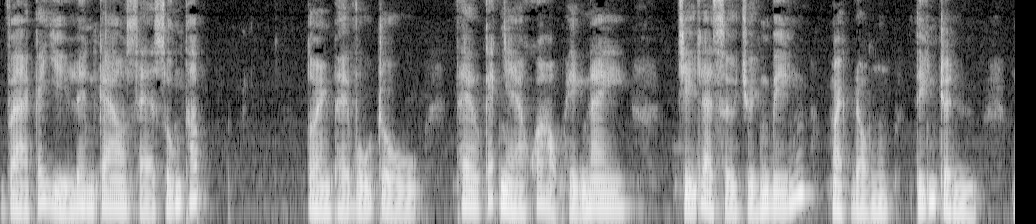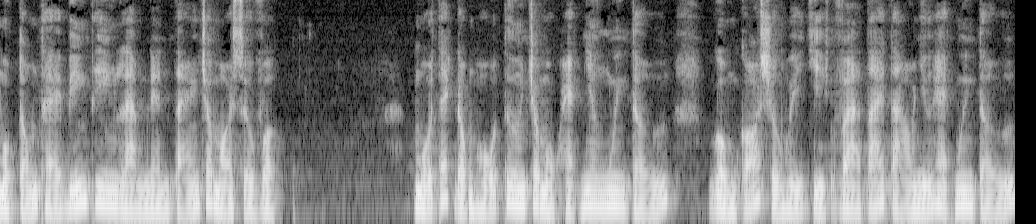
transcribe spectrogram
và cái gì lên cao sẽ xuống thấp. Toàn thể vũ trụ, theo các nhà khoa học hiện nay, chỉ là sự chuyển biến, hoạt động, tiến trình, một tổng thể biến thiên làm nền tảng cho mọi sự vật mỗi tác động hỗ tương cho một hạt nhân nguyên tử, gồm có sự hủy diệt và tái tạo những hạt nguyên tử.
